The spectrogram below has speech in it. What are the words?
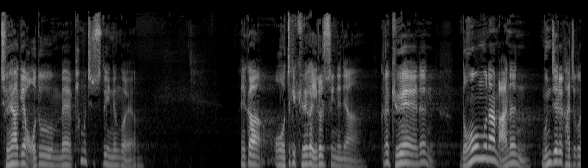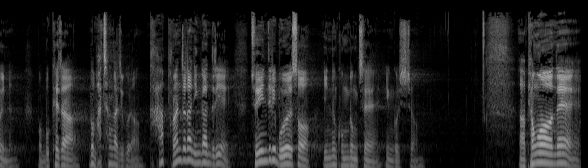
죄악의 어둠에 파묻힐 수도 있는 거예요. 그러니까 어, 어떻게 교회가 이럴 수 있느냐. 그러나 교회는 너무나 많은 문제를 가지고 있는 뭐 목회자도 마찬가지고요. 다 불완전한 인간들이 죄인들이 모여서 있는 공동체인 것이죠. 아, 병원에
